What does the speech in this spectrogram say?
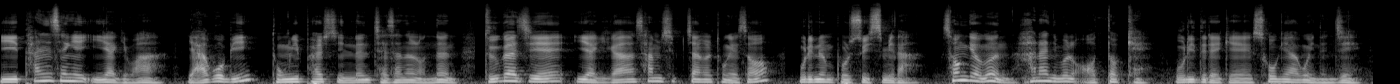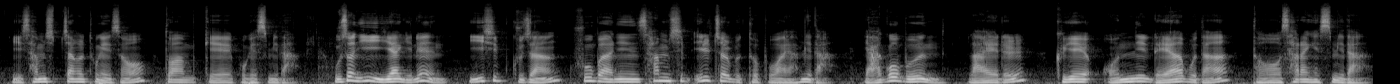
이 탄생의 이야기와 야곱이 독립할 수 있는 재산을 얻는 두 가지의 이야기가 30장을 통해서 우리는 볼 수 있습니다. 성경은 하나님을 어떻게 우리들에게 소개하고 있는지 이 30장을 통해서 또 함께 보겠습니다. 우선 이 이야기는 29장 후반인 31절부터 보아야 합니다. 야곱은 라헬을 그의 언니 레아보다 더 사랑했습니다.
